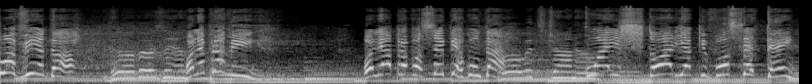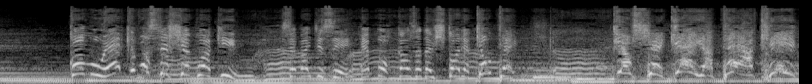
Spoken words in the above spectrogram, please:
sua vida, olha para mim, olhar para você e perguntar: com a história que você tem, como é que você chegou aqui? Você vai dizer: é por causa da história que eu tenho, que eu cheguei até aqui.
